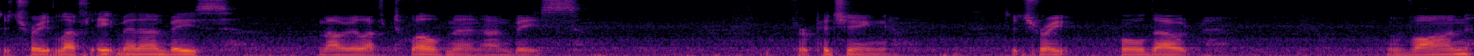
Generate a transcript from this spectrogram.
Detroit left eight men on base. Maui left 12 men on base. For pitching, Detroit rolled out Vaughn,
